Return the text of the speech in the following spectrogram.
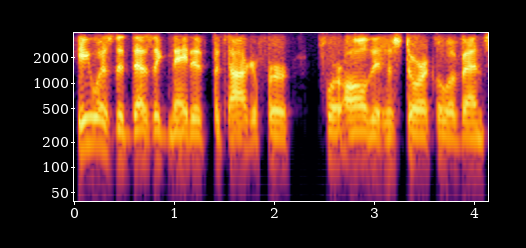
he was the designated photographer for all the historical events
